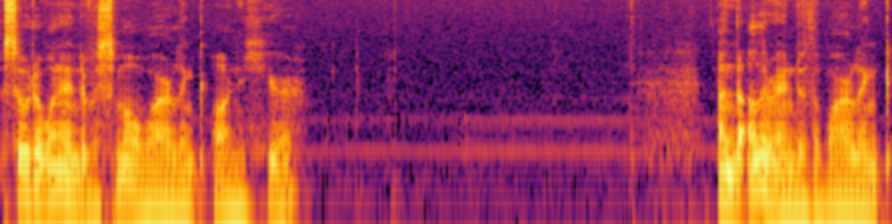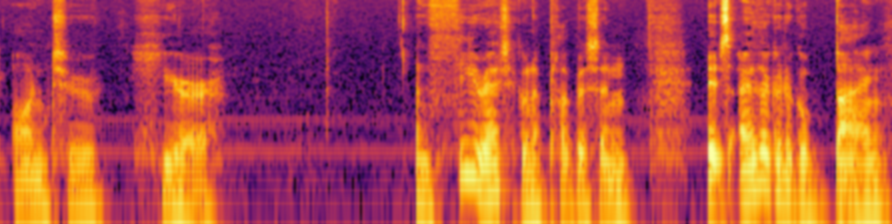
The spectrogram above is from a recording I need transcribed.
solder one end of a small wire link on here and the other end of the wire link onto here. And theoretically, when I plug this in, it's either going to go bang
